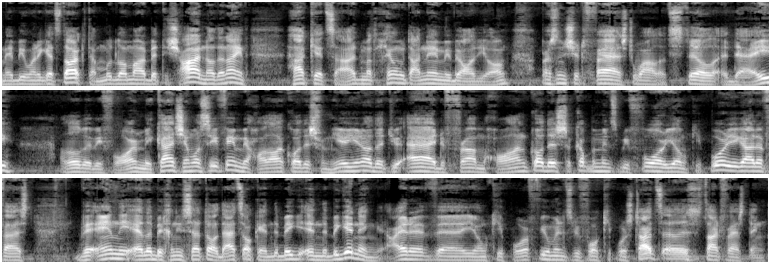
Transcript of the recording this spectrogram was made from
Maybe when it gets dark. Tamud lomar betishah, no, the ninth. Haketzad, matchil mit'anem mi'be'od yom. Person should fast while it's still a day a little bit before. Mikan shemosifim miholal kodesh. From here, you know that you add from holal kodesh a couple minutes before Yom Kippur. You gotta fast. Ve'enli ele b'chnisato. That's okay. In the big in the beginning, Erev uh, Yom Kippur, a few minutes before Kippur starts, uh, start fasting.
